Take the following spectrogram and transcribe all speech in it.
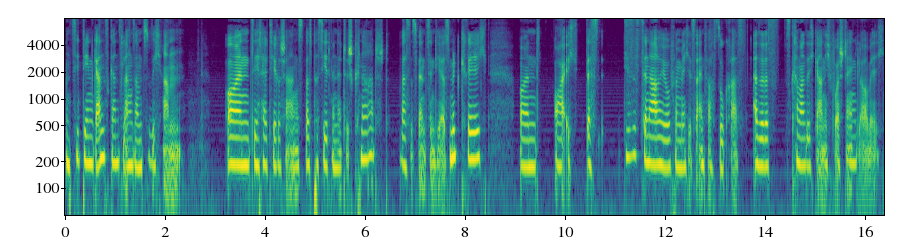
und zieht den ganz, ganz langsam zu sich ran. Und sie hat halt tierische Angst. Was passiert, wenn der Tisch knatscht? Was ist, wenn Cynthia es mitkriegt? Und oh, ich, das, dieses Szenario für mich ist einfach so krass. Also das, das kann man sich gar nicht vorstellen, glaube ich.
